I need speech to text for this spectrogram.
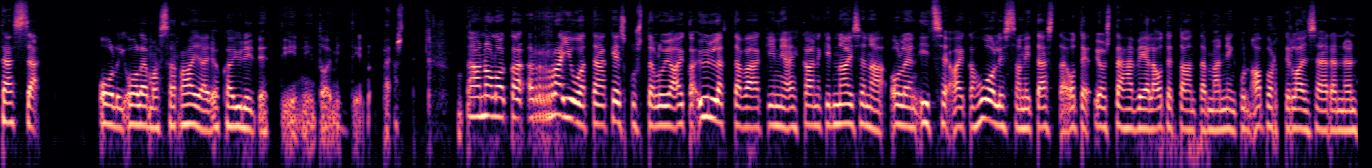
Tässä oli olemassa raja, joka ylitettiin, niin toimittiin nopeasti. Tämä on ollut aika rajua tämä keskustelu ja aika yllättävääkin ja ehkä ainakin naisena olen itse aika huolissani tästä, jos tähän vielä otetaan tämän niin kuin aborttilainsäädännön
